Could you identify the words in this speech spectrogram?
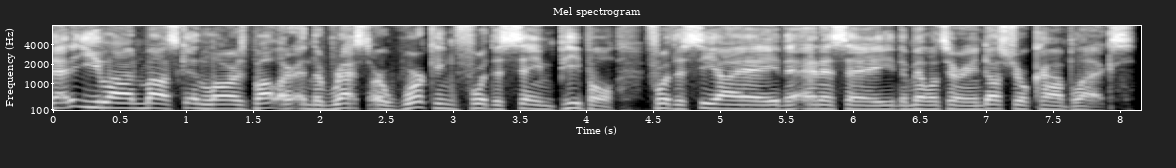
that Elon Musk and Lars Buttler and the rest are working for the same people, for the CIA, the NSA, the military industrial complex.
